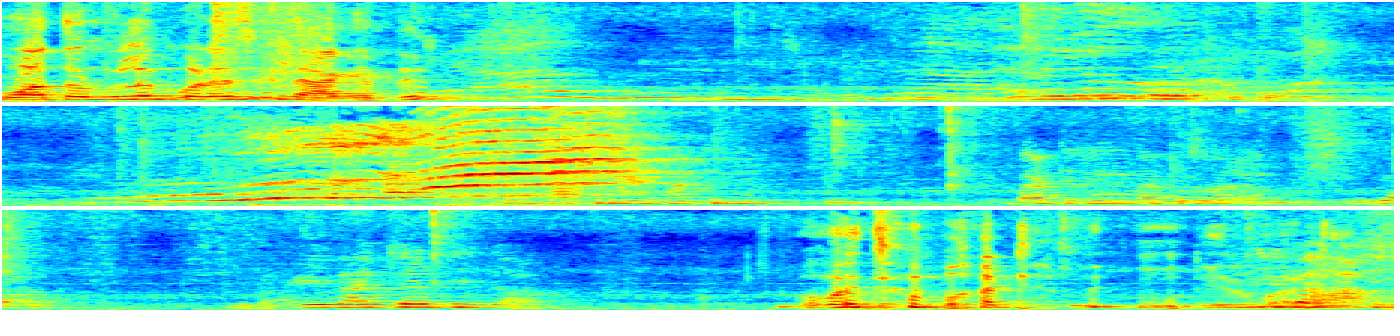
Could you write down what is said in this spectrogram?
কতগুলো করেছিলে আগের দিন বাটি নিন বাটি নিন বাটি বাড়ান ওই তো বাটি মুড়ির বাটি।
